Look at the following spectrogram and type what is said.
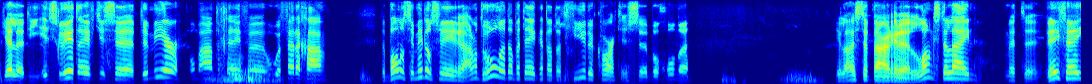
Jelle die instrueert eventjes eh, de meer om aan te geven hoe we verder gaan. De bal is inmiddels weer aan het rollen. Dat betekent dat het vierde kwart is eh, begonnen. Je luistert naar eh, Langs de Lijn met WV.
